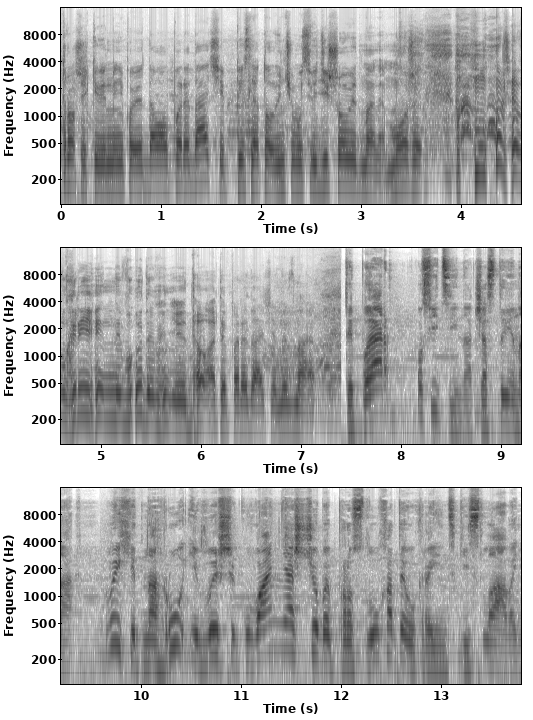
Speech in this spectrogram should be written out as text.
трошечки він мені повіддавав передачі. Після того він чомусь відійшов від мене. Може, може в грі він не буде мені віддавати передачі, не знаю. Тепер офіційна частина. Вихід на гру і вишикування, щоби прослухати український славень.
